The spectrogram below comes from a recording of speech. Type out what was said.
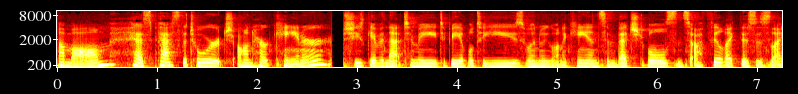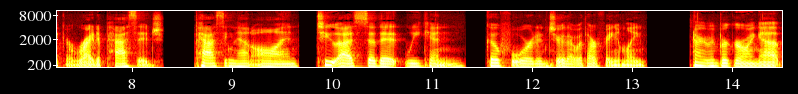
My mom has passed the torch on her canner. She's given that to me to be able to use when we want to can some vegetables. And so I feel like this is like a rite of passage, passing that on to us so that we can go forward and share that with our family. I remember growing up,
